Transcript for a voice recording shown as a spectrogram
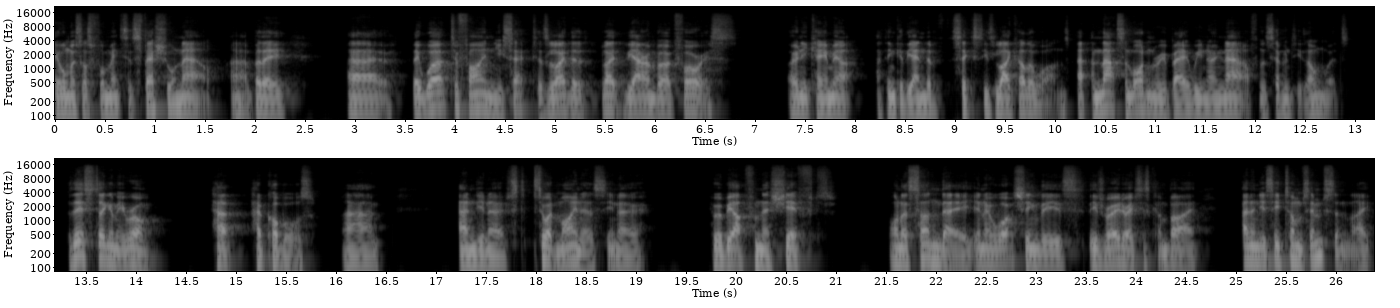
It almost lost what makes it special now. Uh, but they uh, they worked to find new sectors, like the like the Arenberg Forest only came out, I think, at the end of the 60s, like other ones. And that's the modern Roubaix we know now from the 70s onwards. But this, don't get me wrong, had had cobbles. Um, and you know, st- still had miners, you know, who would be up from their shift on a Sunday, you know, watching these these road races come by. And then you see Tom Simpson, like,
